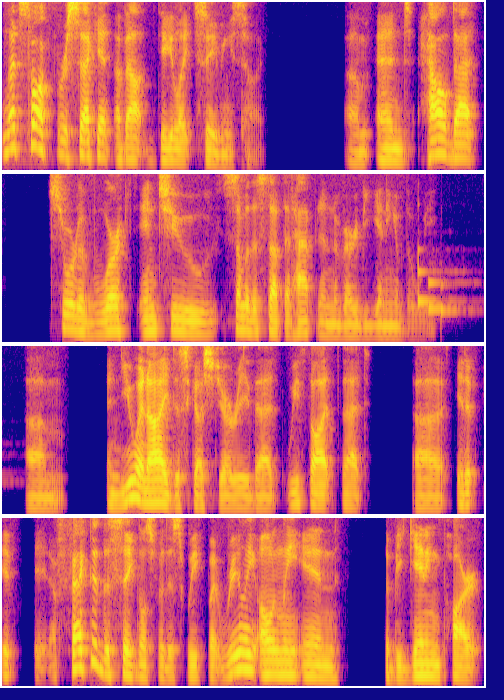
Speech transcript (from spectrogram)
let's talk for a second about daylight savings time um, and how that sort of worked into some of the stuff that happened in the very beginning of the week. Um, and you and I discussed, Jerry, that we thought that uh, it, it, it affected the signals for this week, but really only in the beginning part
